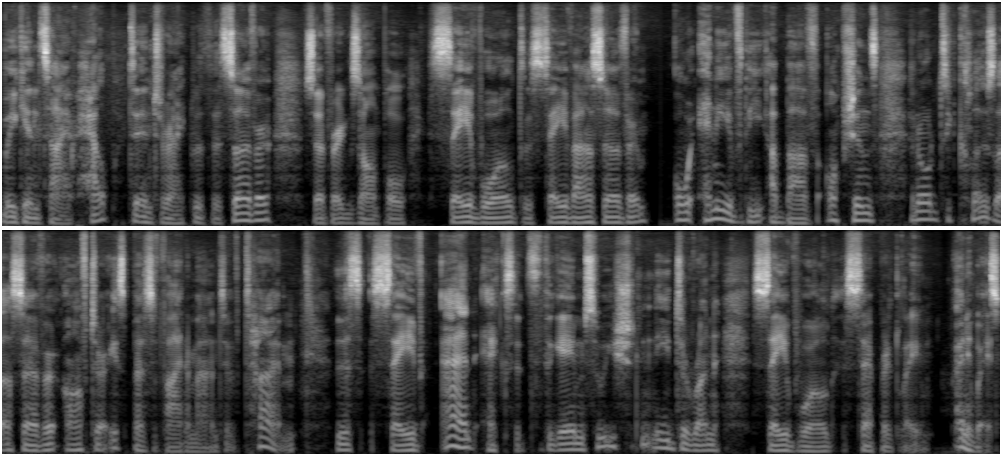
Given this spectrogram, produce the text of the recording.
we can type help to interact with the server. So for example, save world to save our server, or any of the above options in order to close our server after a specified amount of time. This save and exits the game, so we shouldn't need to run save world separately. Anyways,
